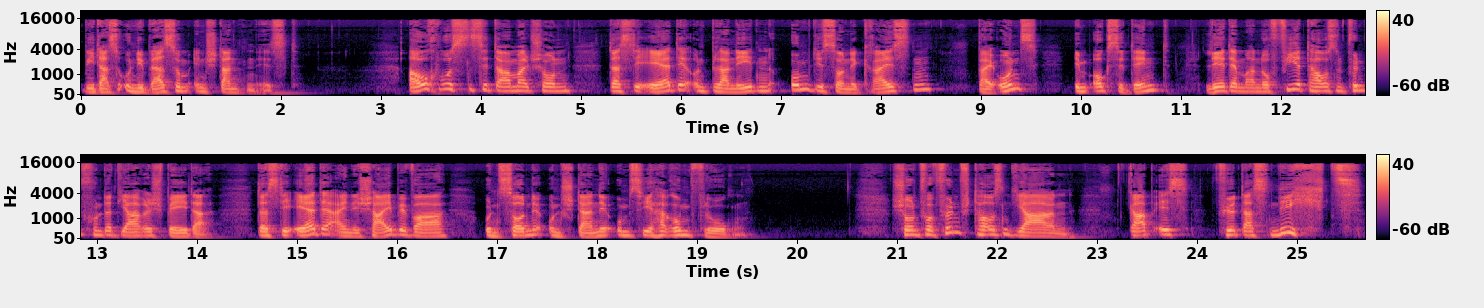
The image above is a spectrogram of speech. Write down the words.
wie das Universum entstanden ist. Auch wussten sie damals schon, dass die Erde und Planeten um die Sonne kreisten. Bei uns im Okzident lehrte man noch 4500 Jahre später, dass die Erde eine Scheibe war und Sonne und Sterne um sie herumflogen. Schon vor 5000 Jahren gab es für das Nichts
